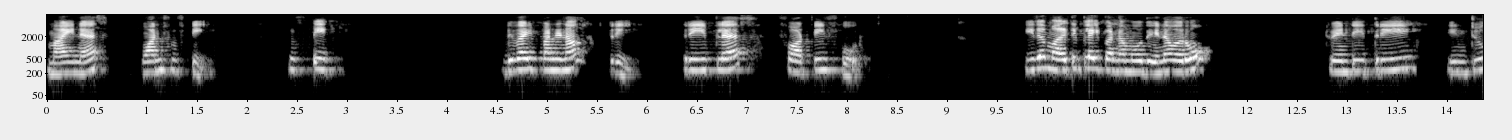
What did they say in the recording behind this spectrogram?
minus one fifty fifty divide பண்ணினா three three plus forty four இதை மல்டிப்ளை பண்ணும் போது என்ன வரும்? டுவெண்ட்டி த்ரீ இன்டூ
